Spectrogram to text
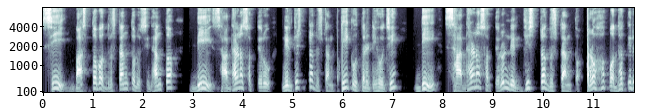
ସି ବାସ୍ତବ ଦୃଷ୍ଟାନ୍ତରୁ ସିଦ୍ଧାନ୍ତ ଡି ସାଧାରଣ ସତ୍ୟରୁ ନିର୍ଦ୍ଦିଷ୍ଟ ଦୃଷ୍ଟାନ୍ତ। ଠିକ ଉତ୍ତରଟି ହେଉଛି ଡି ସାଧାରଣ ସତ୍ୟରୁ ନିର୍ଦ୍ଦିଷ୍ଟ ଦୃଷ୍ଟାନ୍ତ। ଆରୋହ ପଦ୍ଧତିର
